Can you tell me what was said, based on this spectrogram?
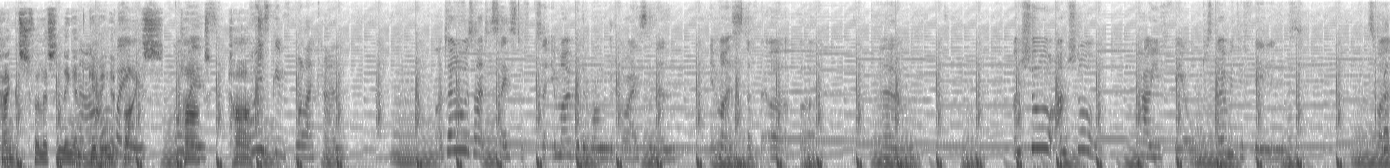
Thanks for listening and giving always, advice. Always, Heart, heart. Always give what I can. I don't always like to say stuff because it might be the wrong advice and then it might stuff it up. But um, I'm sure. I'm sure how you feel. Just the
